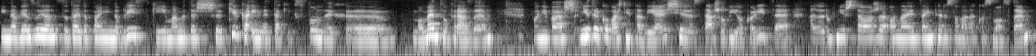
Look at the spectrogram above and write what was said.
I nawiązując tutaj do pani noblistki, mamy też kilka innych takich wspólnych momentów razem, ponieważ nie tylko właśnie ta wieś, Staszów i okolice, ale również to, że ona jest zainteresowana kosmosem.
